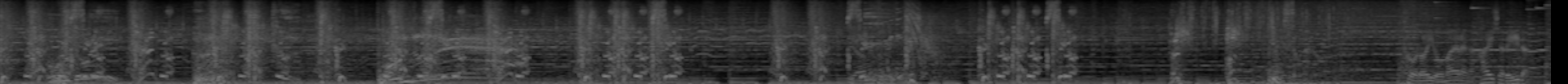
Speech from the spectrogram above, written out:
トロイお前らが敗者でいいだろ。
